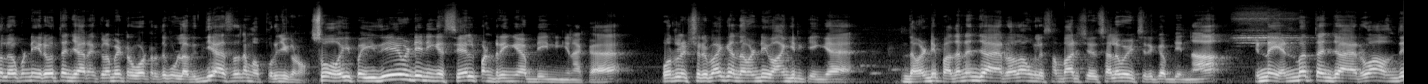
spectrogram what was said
செலவு பண்ணி இருபத்தஞ்சாயிரம் கிலோமீட்டர் ஓட்டுறதுக்கு உள்ள வித்தியாசத்தை நம்ம புரிஞ்சுக்கணும். ஸோ இப்போ இதே வண்டி நீங்கள் சேல் பண்ணுறீங்க அப்படின்னீங்கனாக்கா ஒரு லட்சம் ரூபாய்க்கு அந்த வண்டி வாங்கியிருக்கீங்க. இந்த வண்டி 15000 ரூபா தான் உங்களுக்கு சம்பாரிச்சு செலவழிச்சிருக்கு அப்படின்னா இன்னும் 85000 ரூபா வந்து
